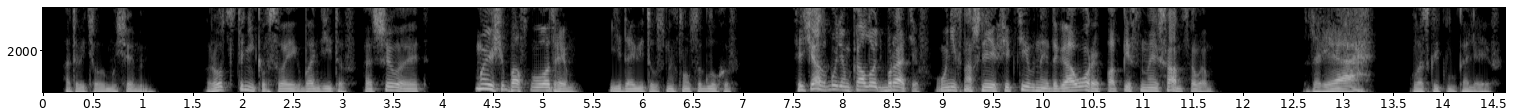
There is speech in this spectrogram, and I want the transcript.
— ответил ему Семин. Родственников своих бандитов отшивает. Мы еще посмотрим, ядовито усмехнулся Глухов. Сейчас будем колоть братьев. У них нашли эффективные договоры, подписанные Шансовым. Зря, воскликнул Каляев.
